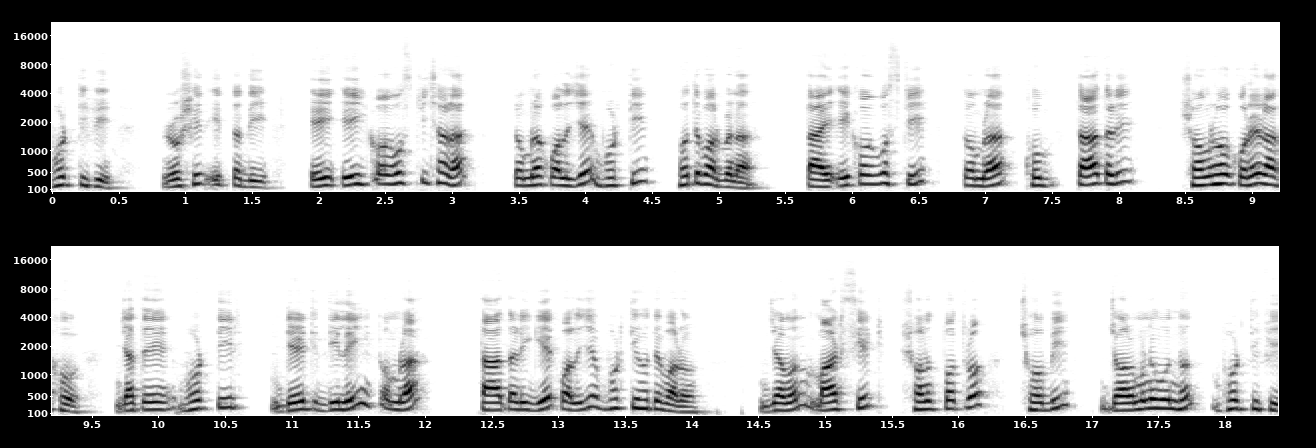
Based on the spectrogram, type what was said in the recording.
ভর্তি ফি রসিদ ইত্যাদি। এই এই কাগজটি ছাড়া তোমরা কলেজে ভর্তি হতে পারবে না। তাই এই কাগজটি তোমরা খুব তাড়াতাড়ি সংগ্রহ করে রাখো, যাতে ভর্তির ডেট দিলেই তোমরা তাড়াতাড়ি গিয়ে কলেজে ভর্তি হতে পারো। যেমন মার্কশিট সনদপত্র, ছবি জন্ম নিবন্ধন, ভর্তি ফি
